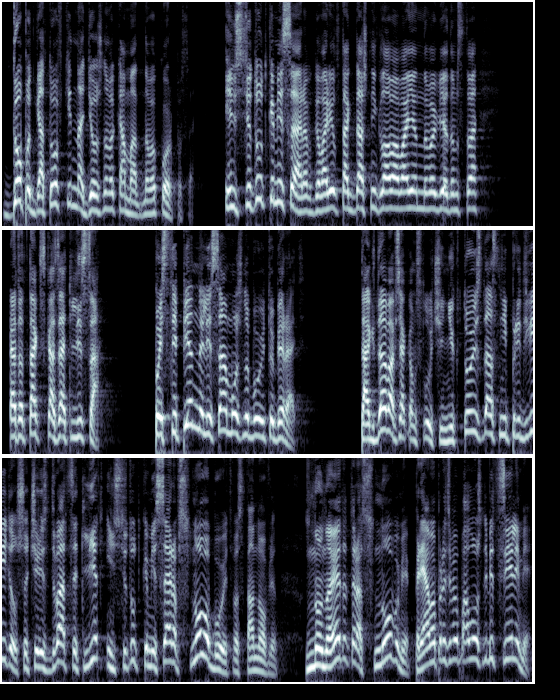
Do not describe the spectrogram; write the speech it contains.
до подготовки надежного командного корпуса. Институт комиссаров, говорил тогдашний глава военного ведомства, это, так сказать, леса. Постепенно леса можно будет убирать. Тогда, во всяком случае, никто из нас не предвидел, что через 20 лет институт комиссаров снова будет восстановлен, но на этот раз с новыми, прямо противоположными целями.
